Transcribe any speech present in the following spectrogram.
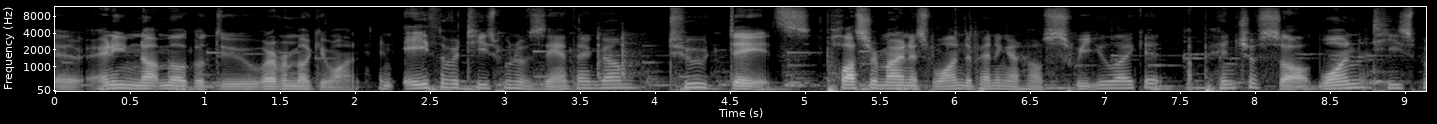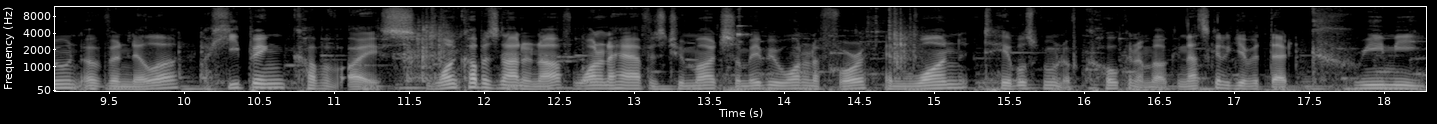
uh, any nut milk will do, whatever milk you want. An eighth of a teaspoon of xanthan gum, two dates, plus or minus one, depending on how sweet you like it, a pinch of salt, one teaspoon of vanilla, a heaping cup of ice. One cup is not enough, one and a half is too much, so maybe one and a fourth, and one tablespoon of coconut milk. And that's gonna give it that creamy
